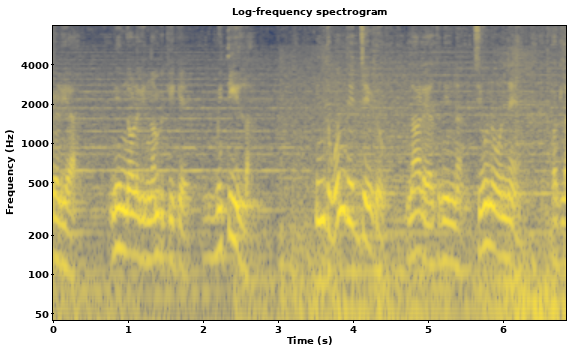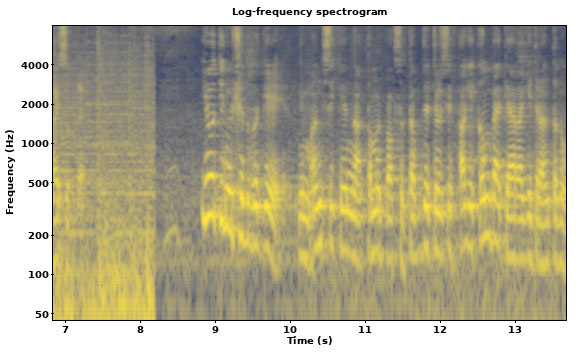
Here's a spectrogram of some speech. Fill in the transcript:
ಗೆಳೆಯ ನಿನ್ನೊಳಗಿನ ನಂಬಿಕೆಗೆ ಮಿತಿ ಇಲ್ಲ. ಇಂದು ಒಂದು ಹೆಜ್ಜೆ ಇಡು, ನಾಳೆ ಅದು ನಿನ್ನ ಜೀವನವನ್ನೇ ಬದಲಾಯಿಸುತ್ತೆ. ಇವತ್ತಿನ ವಿಷಯದ ಬಗ್ಗೆ ನಿಮ್ಮ ಅನಿಸಿಕೆಯನ್ನು ಕಮೆಂಟ್ ಬಾಕ್ಸಲ್ಲಿ ತಪ್ಪದೆ ತಿಳಿಸಿ, ಹಾಗೆ ಕಮ್ ಬ್ಯಾಕ್ ಯಾರಾಗಿದ್ದೀರಾ ಅಂತಲೂ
